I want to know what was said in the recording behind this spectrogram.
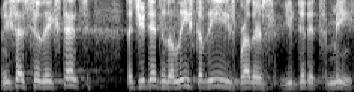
And he says, To the extent that you did to the least of these, brothers, you did it to me.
